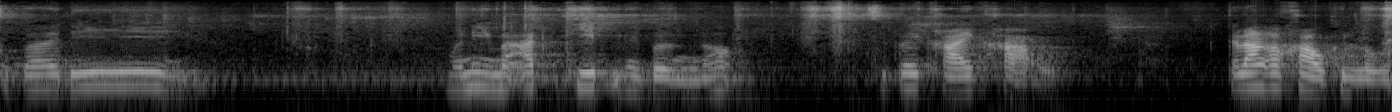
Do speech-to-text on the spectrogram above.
สบายดีมื่อนี้มาอัดคลิปในเบิ่งเนาะสิไปขายข่าวกำลังเอาข่าวขึ้นรถ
